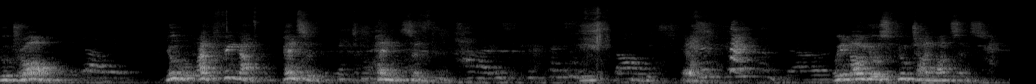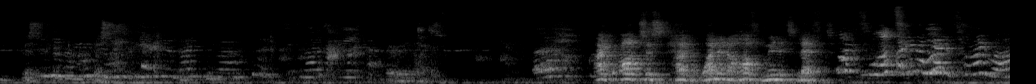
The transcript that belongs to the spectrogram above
You draw. You Ugg finger. Pencil. Pencil. Yes. We now use future nonsense. Yes. Yes. Very nice. Ugg artists have one and a half minutes left. What? I didn't know we had a timer.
